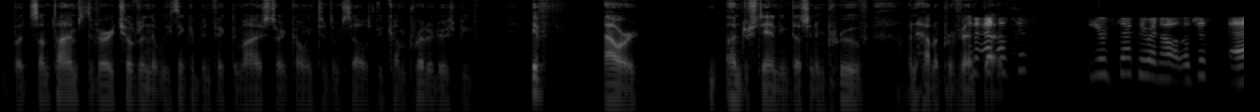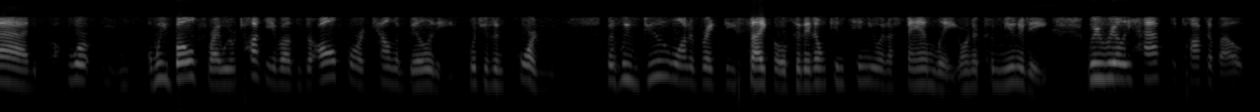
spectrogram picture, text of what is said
but sometimes the very children that we think have been victimized are going to themselves become predators be- if our understanding doesn't improve on how to prevent and that. Just you're exactly right. Now, I'll just add, we're, we both, right, we were talking about this, they're all for accountability, which is important. But if we do want to break these cycles so they don't continue in a family or in a community, we really have to talk about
